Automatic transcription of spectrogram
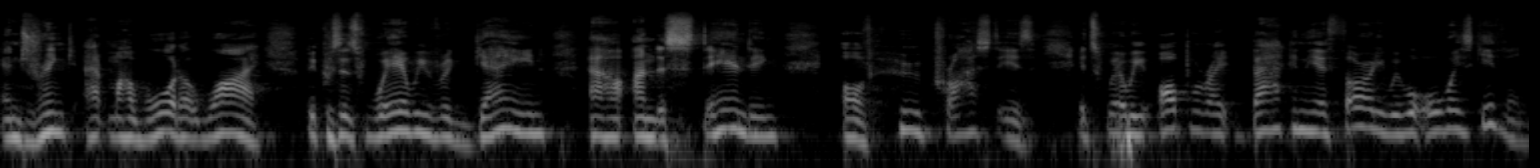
and drink at my water. Why? Because it's where we regain our understanding of who Christ is. It's where we operate back in the authority we were always given.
